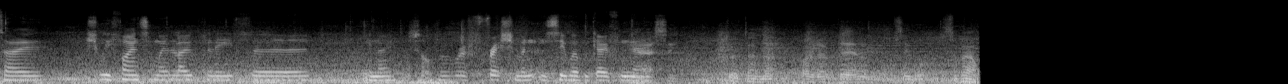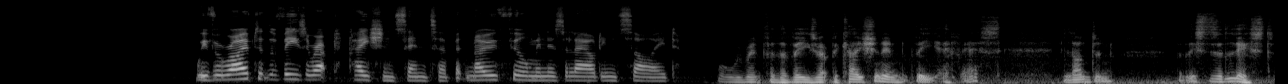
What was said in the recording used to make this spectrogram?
So, should we find somewhere locally for, you know, sort of a refreshment and see where we go from there? Yeah, see, go down that road over there and see what it's about. We've arrived at the visa application centre, but no filming is allowed inside. Before we went for the visa application in VFS in London, but this is a list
